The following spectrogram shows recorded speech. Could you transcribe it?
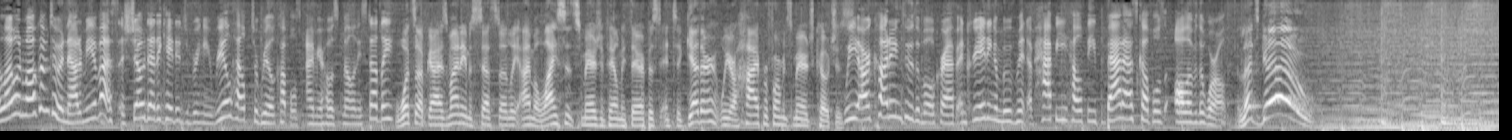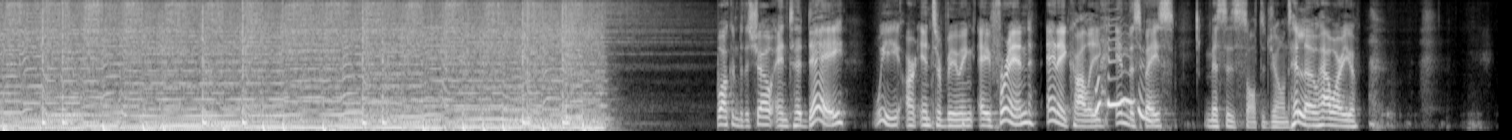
Hello and welcome to Anatomy of Us, a show dedicated to bringing real help to real couples. I'm your host, Melanie Studley. What's up, guys? My name is Seth Studley. I'm a licensed marriage and family therapist, and together we are high performance marriage coaches. We are cutting through the bullcrap and creating a movement of happy, healthy, badass couples all over the world. Let's go! Welcome to the show, and today we are interviewing a friend and a colleague in the space, Mrs. Salta Jones. Hello, how are you?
